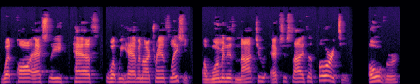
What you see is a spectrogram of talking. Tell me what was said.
what Paul actually has, what we have in our translation. A woman is not to exercise authority over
